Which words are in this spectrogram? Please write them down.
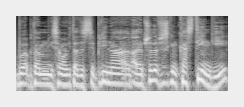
była tam niesamowita dyscyplina, ale przede wszystkim castingi,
